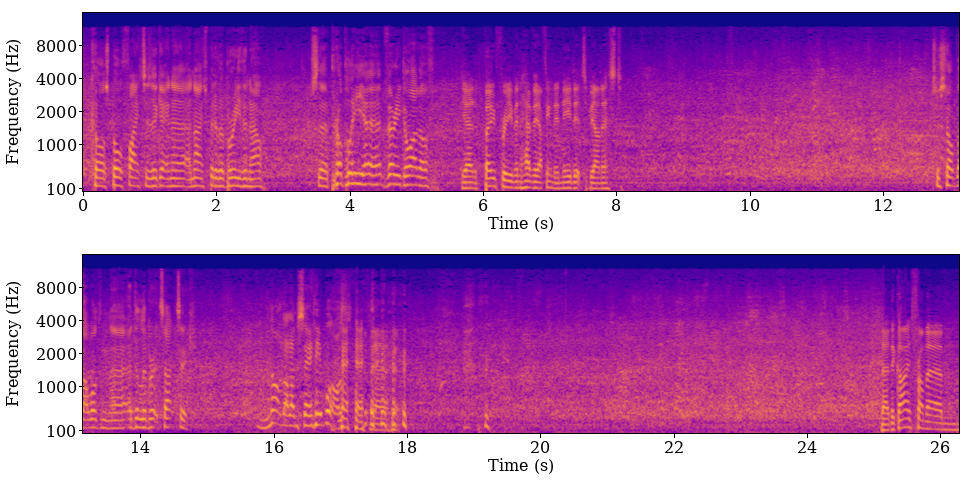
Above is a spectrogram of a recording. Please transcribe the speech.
Of course, both fighters are getting a, a nice bit of a breather now. which they're probably uh, very glad of. Yeah, they're both breathing heavy. I think they need it to be honest. Just hope that wasn't uh, a deliberate tactic. Not that I'm saying it was. No, the guys from um,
